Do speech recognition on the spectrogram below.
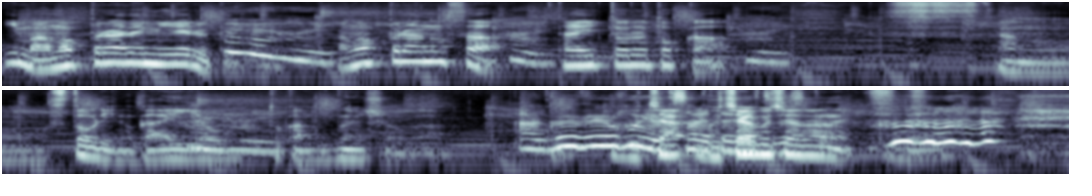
今アマプラで見れるけど、はいはいはい、アマプラのさ、はい、タイトルとか、はい、あのストーリーの概要とかの文章が、はいはい、あ Google 翻訳されてるぐちゃぐちゃだね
